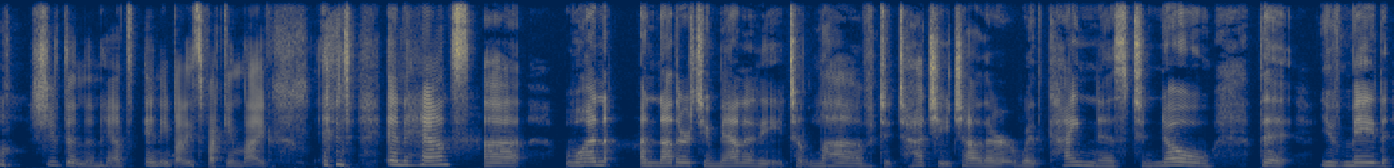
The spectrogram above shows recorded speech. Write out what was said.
she didn't enhance anybody's fucking life. Enhance uh one another's humanity, to love, to touch each other with kindness, to know that you've made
